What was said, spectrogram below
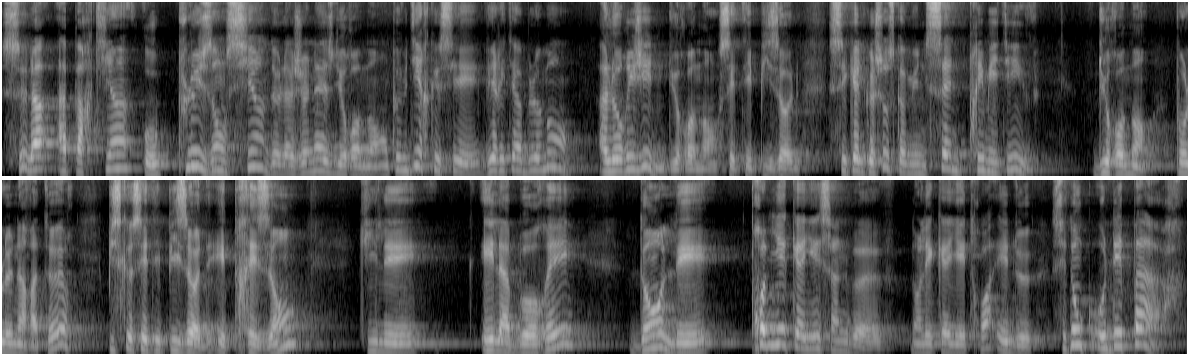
cela appartient au plus ancien de la genèse du roman. On peut me dire que c'est véritablement à l'origine du roman, cet épisode. C'est quelque chose comme une scène primitive du roman pour le narrateur, puisque cet épisode est présent, qu'il est élaboré dans les premiers cahiers Sainte-Beuve, dans les cahiers 3 et 2. C'est donc au départ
